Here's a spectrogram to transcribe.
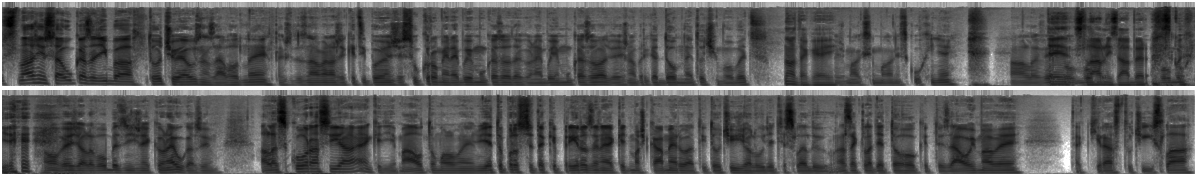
snažím sa ukázať iba to, čo ja uznám za vhodné, takže to znamená, že keď si poviem, že súkromie nebudem ukazovať, tak ho nebudem ukazovať, vieš, napríklad dom netočím vôbec, No tak hej. vieš, maximálne z kuchyne, ale vieš, vo- slávny záber z vôbec- kuchyne. No vieš, ale vôbec nič nekoho neukazujem. Ale skôr asi, ja neviem, keď idem autom, alebo je to proste také prirodzené, keď máš kameru a ty točíš a ľudia ťa sledujú. Na základe toho, keď to je zaujímavé, tak ti rastú čísla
